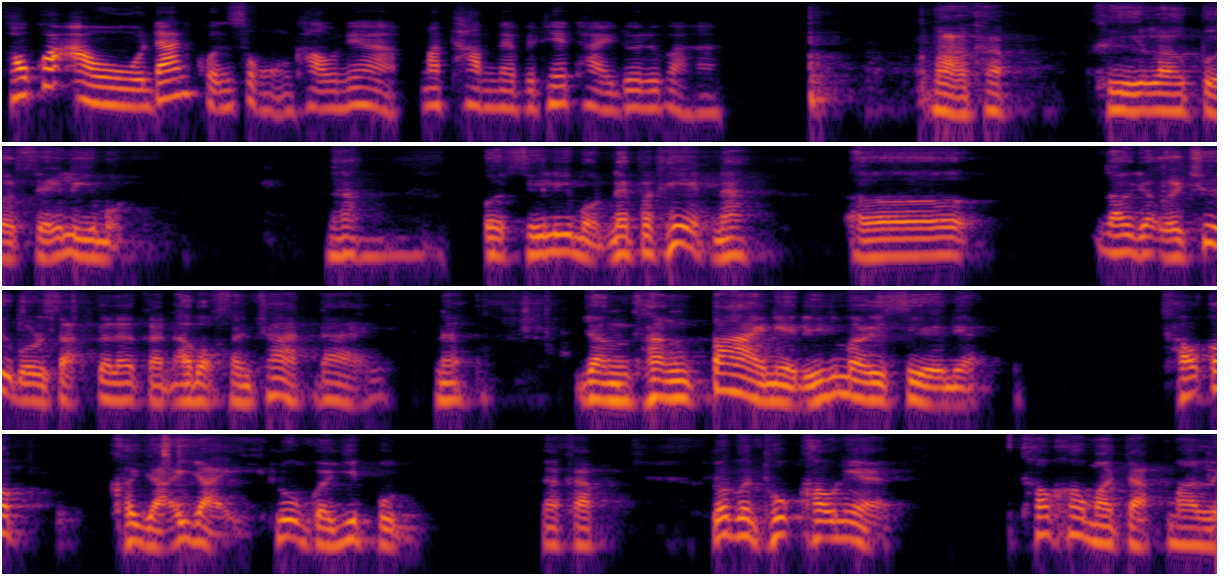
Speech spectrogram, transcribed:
เขาก็เอาด้านขนส่งของเขาเนี่ย มาทำในประเทศไทยด้วยหรือเปล่าคะมาครับ คือเราเปิดเสรีหมดนะ เปิดเสรีหมดในประเทศนะ เออ เราอย่าเอ่ยชื่อบริษัทก็แล้วกันเอาบอกสัญชาติได้นะอย่างทางใต้เนี่ยหรือที่มาเลเซียเนี่ยเขาก็ขยายใหญ่ร่วมกับญี่ปุ่นนะครับรถบรรทุกเขาเนี่ยเขาเข้ามาจากมาเล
